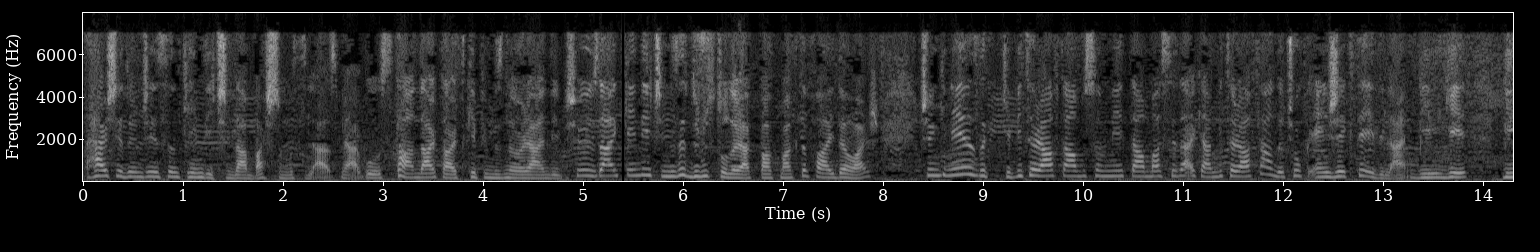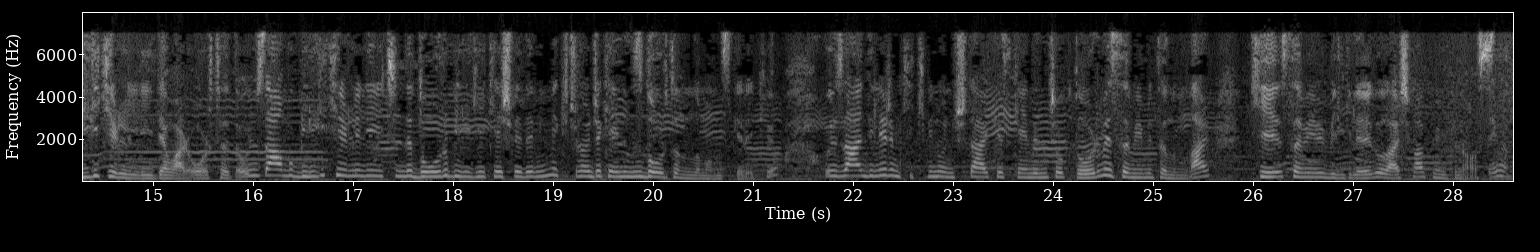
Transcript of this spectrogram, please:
her şeyden önce insanın kendi içinden başlaması lazım. Yani bu standart artık hepimizin öğrendiği bir şey. O yüzden kendi içimize dürüst olarak bakmakta fayda var. Çünkü ne yazık ki bir taraftan bu samimiyetten bahsederken bir taraftan da çok enjekte edilen bilgi, bilgi kirliliği de var ortada. O yüzden bu bilgi kirliliği içinde doğru bilgiyi keşfedebilmek için önce kendimizi doğru tanımlamamız gerekiyor. O yüzden dilerim ki 2013'te herkes kendini çok doğru ve samimi tanımlar ki samimi bilgilere de ulaşmak mümkün olsun. Değil mi?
